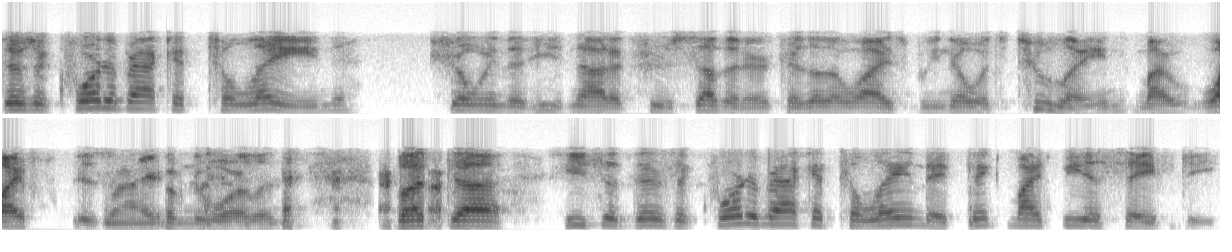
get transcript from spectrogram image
there's a quarterback at Tulane." Showing that he's not a true Southerner, because otherwise we know it's Tulane. My wife is Right. from New Orleans, but uh, he said there's a quarterback at Tulane they think might be a safety.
